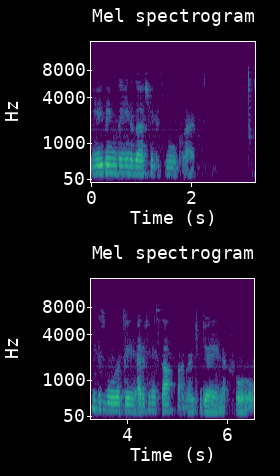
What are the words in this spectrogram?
leaving the universe because of all because of all of the editing and stuff that I'm going to be doing for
